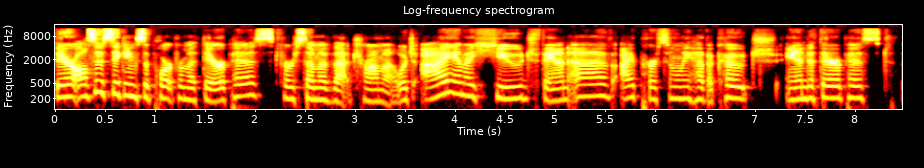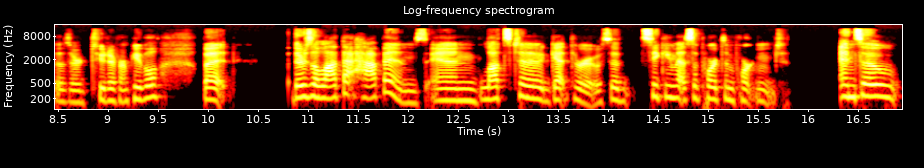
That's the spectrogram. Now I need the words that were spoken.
they're also seeking support from a therapist for some of that trauma, which I am a huge fan of. I personally have a coach and a therapist, those are two different people, but there's a lot that happens and lots to get through. So, seeking that support's important. And so,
